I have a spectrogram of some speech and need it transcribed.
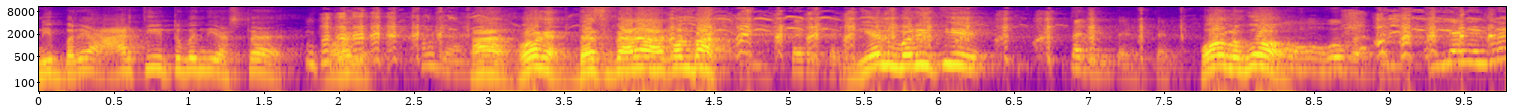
ನೀ ಬರೀ ಆರತಿ ಇಟ್ಟು ಬಂದಿ ಅಷ್ಟ. ಹಾ ಹೋಗ. ಡ್ರೆಸ್ ಬೇರೆ ಹಾಕೊಂಡ್ ಬಾ. ಏನು ಮರೀತಿ? ತಡಿ ತಡಿ ತಡಿ. ಹೋಗ್ ಲಘು. ಹೋಗಿ ಬರ್ತೀನಿ. ಇಲ್ಲ ನಿಂದ್ರೆ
